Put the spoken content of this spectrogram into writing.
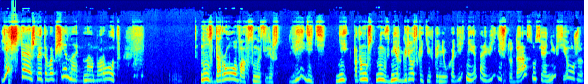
Я считаю, что это вообще на, наоборот ну, здорово, в смысле, видеть не, потому что, ну, в мир грез каких-то не уходить, нет, а видеть, что да, в смысле, они все уже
